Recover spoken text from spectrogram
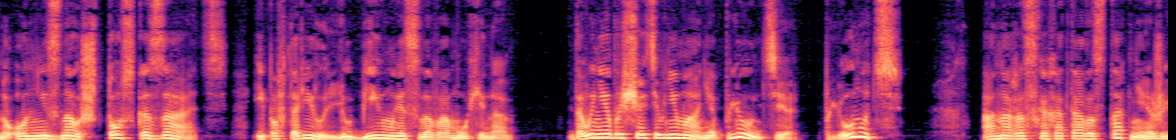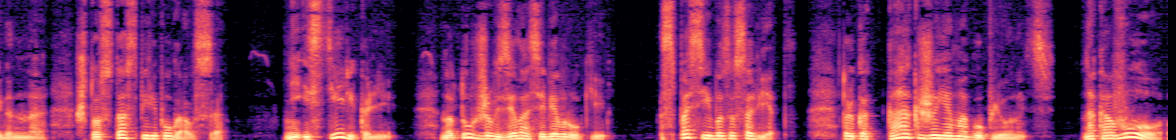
но он не знал, что сказать, и повторил любимые слова Мухина. «Да вы не обращайте внимания, плюньте!» «Плюнуть?» Она расхохоталась так неожиданно, что Стас перепугался. Не истерика ли? Но тут же взяла себя в руки. «Спасибо за совет. Только как же я могу плюнуть? На кого?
